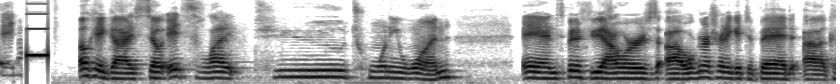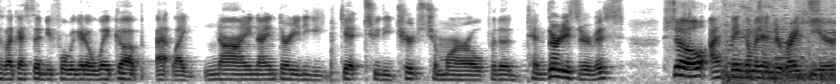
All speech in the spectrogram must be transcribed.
okay, guys, so it's like 221. And it's been a few hours. Uh, we're gonna try to get to bed because, like I said before, we gotta wake up at like nine, nine thirty to get to the church tomorrow for the ten thirty service. So I think I'm gonna end it right here.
